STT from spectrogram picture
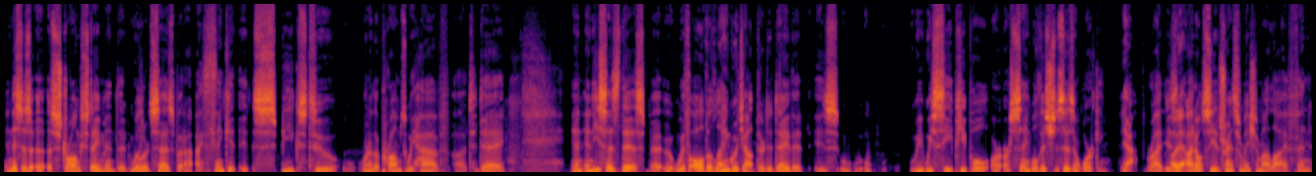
and this is a, a strong statement that Willard says, but I, I think it, it speaks to one of the problems we have uh, today. And, and he says this uh, with all the language out there today that is, we, we see people are, are saying, well, this just isn't working yeah, right? Is Oh, yeah. I don't see the transformation in my life, and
